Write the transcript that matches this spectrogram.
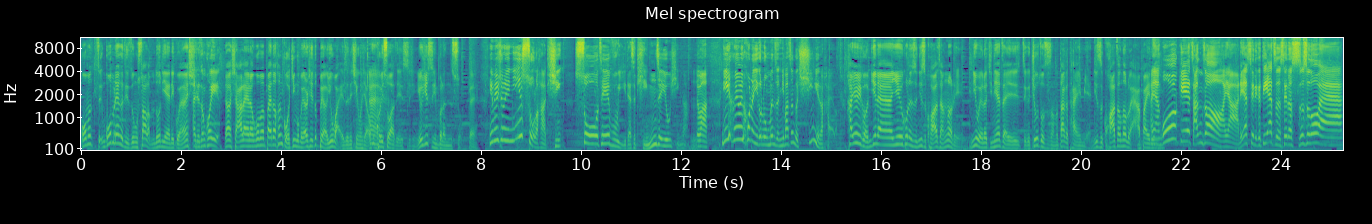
我们这我们两个这种耍那么多年的关系，这种可以。然后下来了，我们摆到很过紧过美，而且都不要有外人的情况下，我们可以说下这些事情。有些事情不能说，对，因为有些东西你说了哈，听。说者无意，但是听者有心啊，对吧？你很有可能一个龙门阵，你把整个企业都害了。还有一个，你呢，也有可能是你是夸张了的。你为了今天在这个酒桌子上头打个台面，你是夸张到乱摆的。哎呀，我给张总，哎呀，那天设那个点子设了四十多万，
